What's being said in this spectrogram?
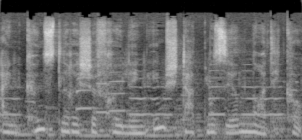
ein künstlerischer Frühling im Stadtmuseum Nordico.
